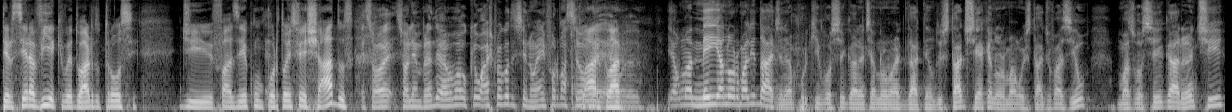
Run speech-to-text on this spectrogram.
terceira via que o Eduardo trouxe de fazer com portões fechados. É só, só lembrando, é o que eu acho que vai acontecer, não é informação. Claro, né? claro. É, é uma meia normalidade, né? Porque você garante a normalidade dentro do estádio, se é que é normal um estádio vazio, mas você garante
